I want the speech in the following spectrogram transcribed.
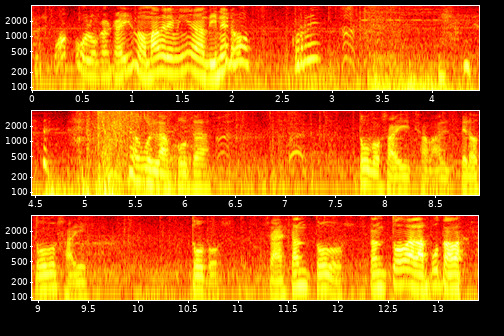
Qué guapo lo que ha caído. Madre mía, dinero. Corre. Cago en la puta. Todos ahí, chaval. Pero todos ahí. Todos. O sea, están todos. Están toda la puta base.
